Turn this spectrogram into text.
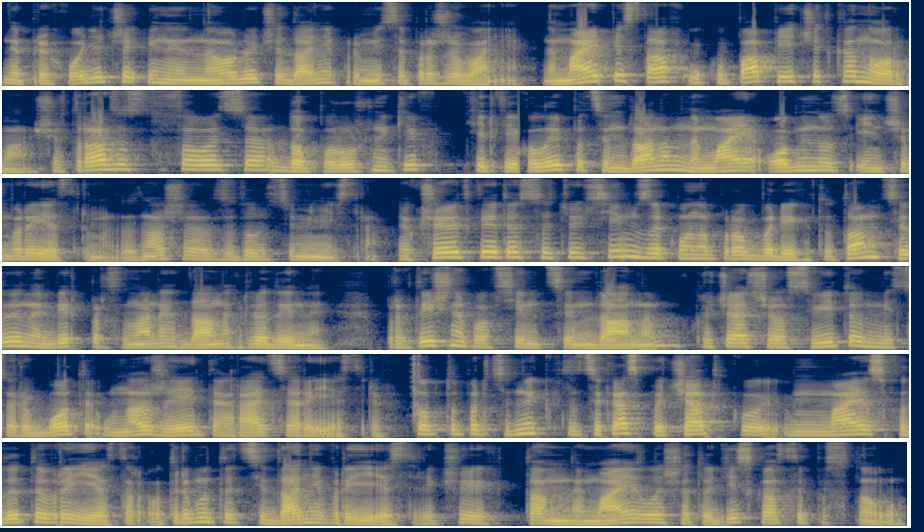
не приходячи і не оновлюючи дані про місце проживання. Немає підстав у КУПАП є чітка норма, що штраф застосовується до порушників тільки коли по цим даним немає обміну з іншими реєстрами, зазначила заступниця міністра. Якщо відкрити статтю 7 закону про оберіг, то там цілий набір персональних даних людини. Практично по всім цим даним, включаючи освіту, місце роботи, у нас вже є інтеграція реєстрів. Тобто працівник ТЦК спочатку має сходити в реєстр, отримати ці дані в реєстрі. Якщо їх там немає, лише тоді скласти постанову.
